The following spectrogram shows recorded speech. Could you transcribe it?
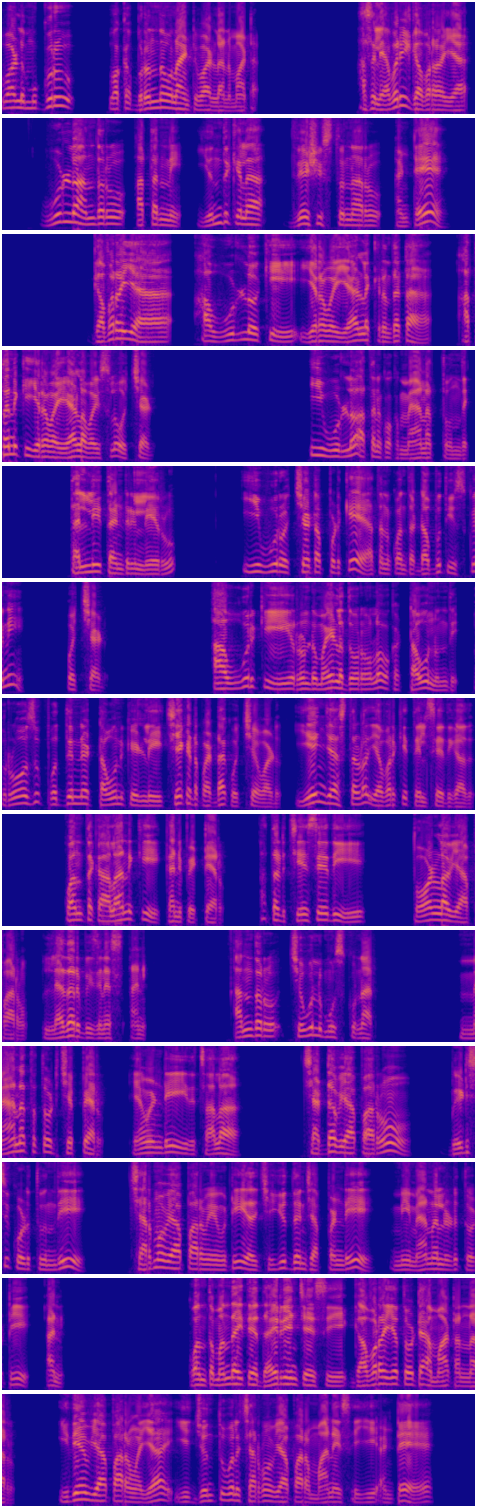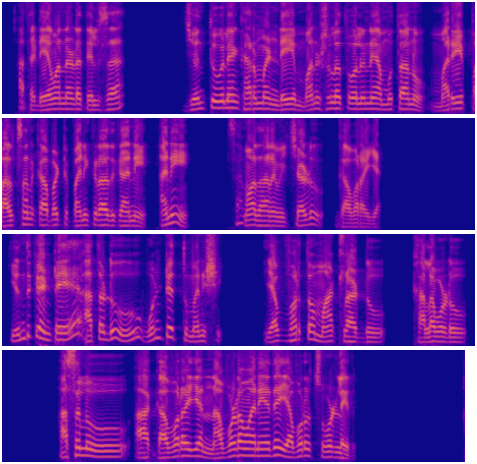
వాళ్ళు ముగ్గురూ ఒక బృందం లాంటి వాళ్ళనమాట. అసలు ఎవరి గవరయ్య? ఊళ్ళో అందరూ అతన్ని ఎందుకిలా ద్వేషిస్తున్నారు అంటే గవరయ్య ఆ ఊళ్ళోకి ఇరవై ఏళ్ళ క్రిందట అతనికి ఇరవై ఏళ్ళ వయసులో వచ్చాడు. ఈ ఊళ్ళో అతనికి ఒక మేనత్త ఉంది తల్లి తండ్రి లేరు. ఈ ఊరొచ్చేటప్పటికే అతను కొంత డబ్బు తీసుకుని వచ్చాడు. ఆ ఊరికి రెండు మైళ్ళ దూరంలో ఒక టౌన్ ఉంది రోజు పొద్దున్నే టౌన్కెళ్ళి చీకటి పడ్డాక వచ్చేవాడు ఏం చేస్తాడో ఎవరికీ తెలిసేది కాదు. కొంతకాలానికి కనిపెట్టారు. అతడు చేసేది తోళ్ళ వ్యాపారం లెదర్ బిజినెస్ అని. అందరూ చెవులు మూసుకున్నారు. మేనతతోటి చెప్పారు ఏమండి ఇది చాలా చెడ్డ వ్యాపారం బెడిసి కొడుతుంది చర్మ వ్యాపారం ఏమిటి అది చెయ్యొద్దని చెప్పండి మీ మేనల్లుడితోటి అని. కొంతమంది అయితే ధైర్యం చేసి గవరయ్యతోటే ఆ మాట అన్నారు. ఇదేం వ్యాపారం అయ్యా? ఈ జంతువుల చర్మ వ్యాపారం మానేసేయి అంటే అతడేమన్నాడో తెలుసా? జంతువులేం కర్మండి మనుషుల తోలునే అమ్ముతాను మరీ పల్సన్ కాబట్టి పనికిరాదు కాని అని సమాధానమిచ్చాడు గవరయ్య. ఎందుకంటే అతడు ఒంటెత్తు మనిషి ఎవ్వరితో మాట్లాడ్డు కలవడు. అసలు ఆ గవరయ్య నవ్వడం అనేదే ఎవరూ చూడలేదు.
